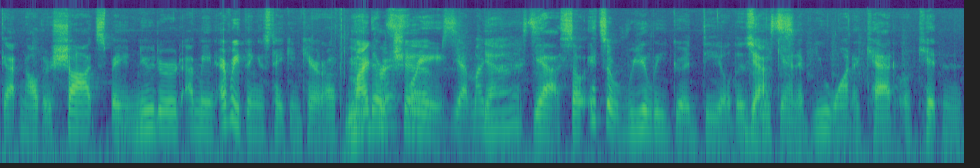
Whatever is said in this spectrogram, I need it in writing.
gotten all their shots, spay and neutered. I mean, everything is taken care of. Microchips. Yeah, mic- Yes. yeah. So it's a really good deal this Yes. weekend. If you want a cat or kitten,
